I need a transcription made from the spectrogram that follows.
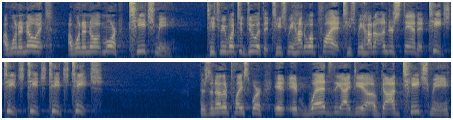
I want to know it. I want to know it more. Teach me. Teach me what to do with it. Teach me how to apply it. Teach me how to understand it. Teach, teach, teach, teach, teach. There's another place where it, it weds the idea of God, teach me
